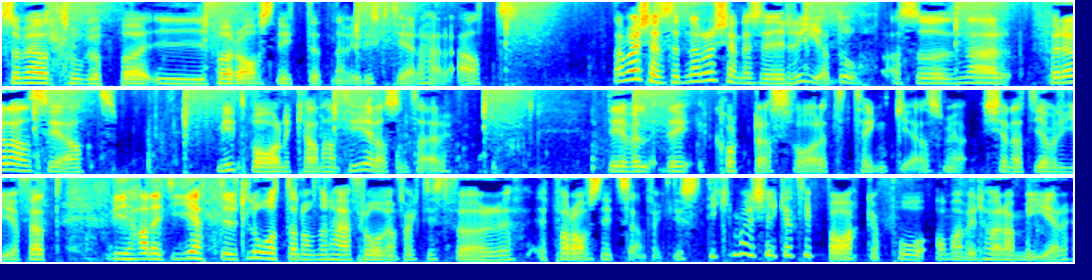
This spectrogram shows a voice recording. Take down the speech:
Som jag tog upp eh, i förra avsnittet när vi diskuterade här att när man känner sig, när de känner sig redo, alltså när föräldrar anser att mitt barn kan hantera sånt här. Det är väl det korta svaret, tänker jag, som jag känner att jag vill ge. För att vi hade ett jätteutlåtande om den här frågan faktiskt för ett par avsnitt sedan faktiskt. Det kan man kika tillbaka på om man vill höra mer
